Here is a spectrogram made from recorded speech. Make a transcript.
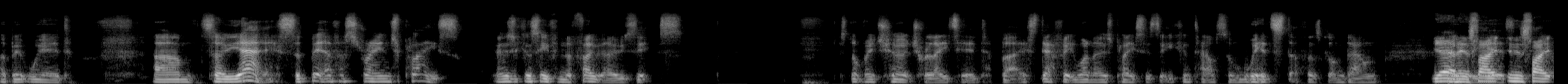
a bit weird. Um, so yeah, it's a bit of a strange place. And as you can see from the photos, it's it's not very church related, but it's definitely one of those places that you can tell some weird stuff has gone down. Yeah, and it's like years. and it's like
